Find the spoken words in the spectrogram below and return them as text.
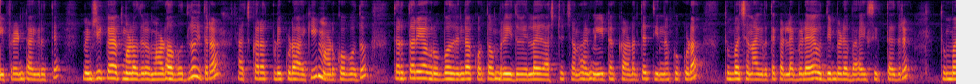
ಡಿಫ್ರೆಂಟ್ ಆಗಿರುತ್ತೆ. ಮೆಣ್ಸಿನ್ಕಾಯಿ ಹಾಕಿ ಮಾಡೋದ್ರ, ಮಾಡೋ ಬದಲು ಈ ಥರ ಅಚ್ಕಾರದ ಪುಡಿ ಕೂಡ ಹಾಕಿ ಮಾಡ್ಕೋಬೋದು. ತರತರಿಯಾಗಿ ರುಬ್ಬೋದ್ರಿಂದ ಕೊತ್ತಂಬರಿ ಇದು ಎಲ್ಲ ಅಷ್ಟು ಚೆನ್ನಾಗಿ ನೀಟಾಗಿ ಕಾಣುತ್ತೆ, ತಿನ್ನೋಕ್ಕೂ ಕೂಡ ತುಂಬ ಚೆನ್ನಾಗಿರುತ್ತೆ. ಕಡಲೆಬೇಳೆ, ಉದ್ದಿನಬೇಳೆ ಬಾಯಿಗೆ ಸಿಗ್ತಾಯಿದ್ರೆ ತುಂಬಾ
